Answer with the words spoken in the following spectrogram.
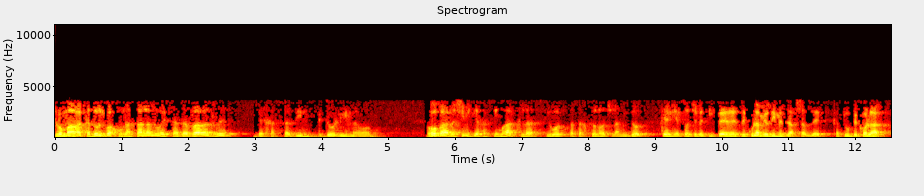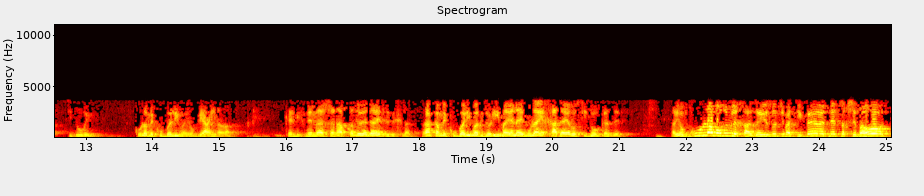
כלומר, הקדוש ברוך הוא נתן לנו את הדבר הזה בחסדים גדולים מאוד. רוב האנשים מתייחסים רק לספירות התחתונות של המידות, כן, יסוד שבתפארת, זה כולם יודעים את זה עכשיו, זה כתוב בכל הסידורים. כולם מקובלים היום, בלי עין הרע. כן, לפני מאה שנה אף אחד לא ידע את זה בכלל. רק המקובלים הגדולים, היה להם אולי אחד, היה לו סידור כזה. היום כולם אומרים לך, זה יסוד שבתפארת, נצח שבאות,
